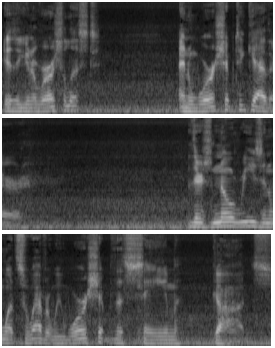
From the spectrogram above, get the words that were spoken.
is a universalist, and worship together. There's no reason whatsoever. We worship the same gods.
